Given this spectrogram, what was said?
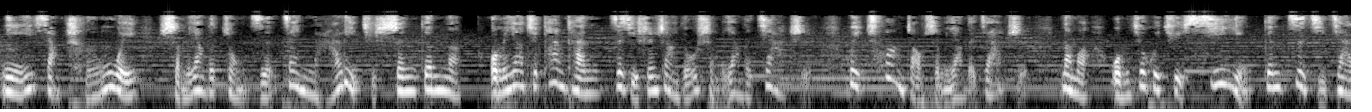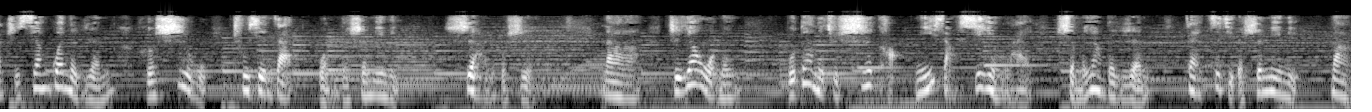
你想成为什么样的种子，在哪里去生根呢？我们要去看看自己身上有什么样的价值，会创造什么样的价值。那么我们就会去吸引跟自己价值相关的人和事物出现在我们的生命里，是还是不是？那只要我们不断的去思考，你想吸引来什么样的人在自己的生命里，那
